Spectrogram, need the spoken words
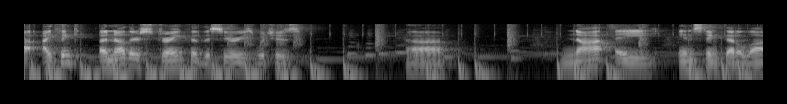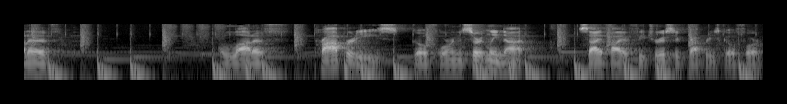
I I think another strength of the series, which is uh, not a instinct that a lot of a lot of properties go for, and certainly not sci-fi or futuristic properties go for,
